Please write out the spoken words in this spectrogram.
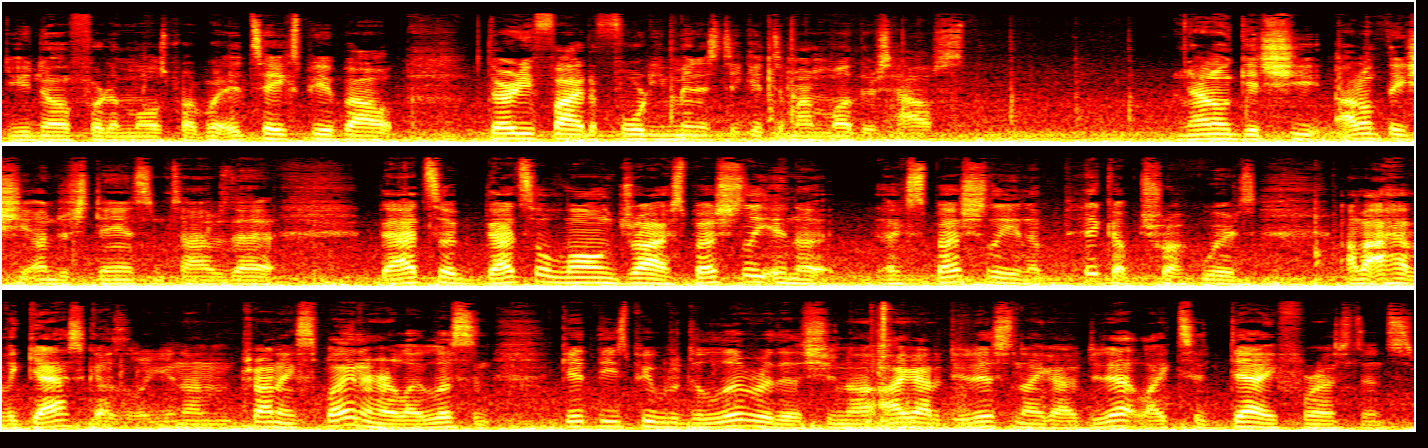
you know, for the most part, but it takes me about 35 to 40 minutes to get to my mother's house. And I don't get she I don't think she understands sometimes that that's a that's a long drive, especially in a especially in a pickup truck where it's I have a gas guzzler. You know, I'm trying to explain to her like, listen, get these people to deliver this. You know, I got to do this and I got to do that. Like today, for instance.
